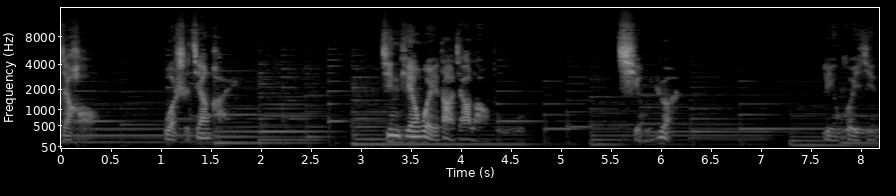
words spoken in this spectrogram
家好，我是江海。今天为大家朗读《情愿》，林徽因。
